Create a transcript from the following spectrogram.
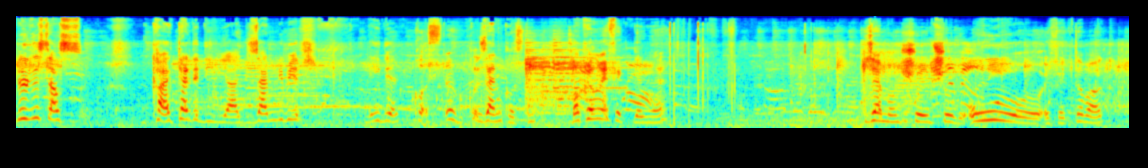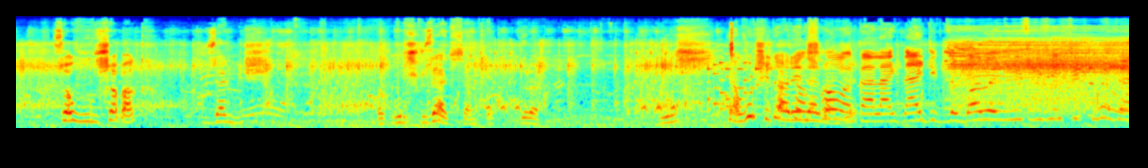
destansı karakter de değil ya. Gizemli bir neydi? Kostüm. Gizemli kostüm. Bakalım efektlerine. Gizemli olunca şöyle bir şey oluyor. Oo efekte bak. Sonra vuruşa bak. Güzelmiş. Bak vuruş güzel sanki. Dur. Vuruş. Ya vuruş idare eder bence. karakter çıktı. Bana hiçbir şey çıkmadı.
